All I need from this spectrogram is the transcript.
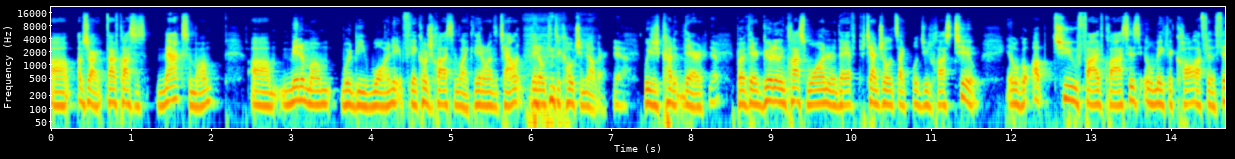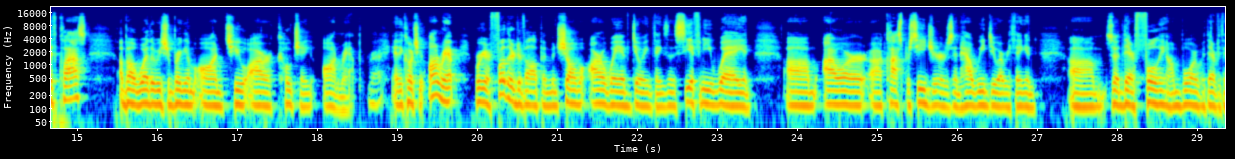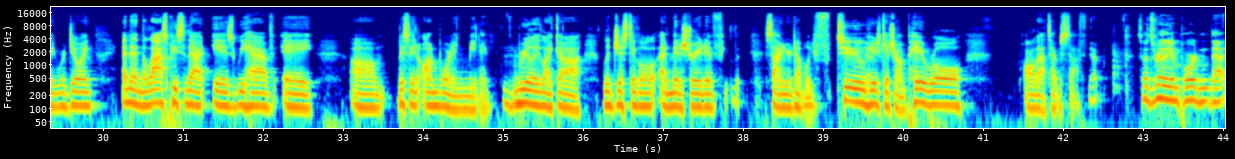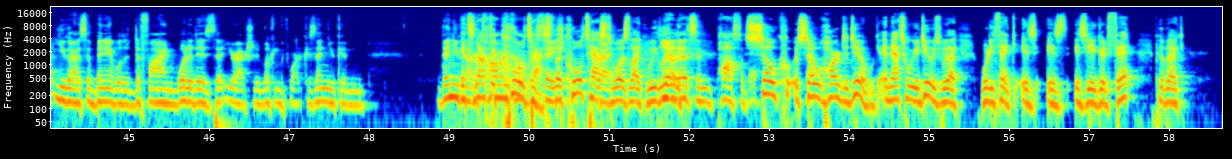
Uh, I'm sorry, five classes maximum. Um, minimum would be one. If they coach a class and like they don't have the talent, they don't get to coach another. Yeah. We just cut it there. Yep. But if they're good in class one or they have potential, it's like we'll do class two. And we'll go up to five classes and we'll make the call after the fifth class about whether we should bring them on to our coaching on ramp. Right. And the coaching on ramp, we're going to further develop them and show them our way of doing things and the CFNE way and um, our uh, class procedures and how we do everything. And um, so they're fully on board with everything we're doing. And then the last piece of that is we have a um, basically an onboarding meeting, really like a logistical, administrative, sign your W two, here's get you on payroll, all that type of stuff. Yep. So it's really important that you guys have been able to define what it is that you're actually looking for, because then you can, then you can. It's have not a the cool test. The cool test Right. was like we literally yeah, that's impossible. so cool, so hard to do, and that's what we do. Is we like, what do you think? Is is is he a good fit? People be like,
